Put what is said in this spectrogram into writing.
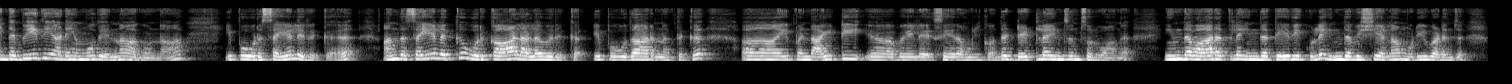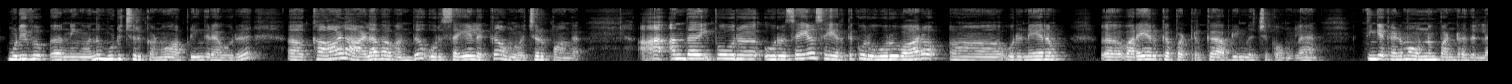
இந்த பீதி அடையும் போது என்ன ஆகும்னா இப்போ ஒரு செயல் இருக்கு. அந்த செயலுக்கு ஒரு கால அளவு இருக்கு. இப்போ உதாரணத்துக்கு இப்போ இந்த ஐடி வேலை செய்கிறவங்களுக்கு வந்து டெட்லைன்ஸ்னு சொல்லுவாங்க. இந்த வாரத்தில் இந்த தேதிக்குள்ள இந்த விஷயம்லாம் முடிவடைஞ்சு முடிவு நீங்கள் வந்து முடிச்சிருக்கணும் அப்படிங்கிற ஒரு கால அளவை வந்து ஒரு செயலுக்கு அவங்க வச்சுருப்பாங்க. அந்த இப்போ ஒரு ஒரு செயல் செய்யறதுக்கு ஒரு ஒரு வாரம் ஒரு நேரம் வரையறுக்கப்பட்டிருக்கு அப்படின்னு வச்சுக்கோங்களேன். திங்கக்கிழமை ஒன்றும் பண்ணுறதில்ல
